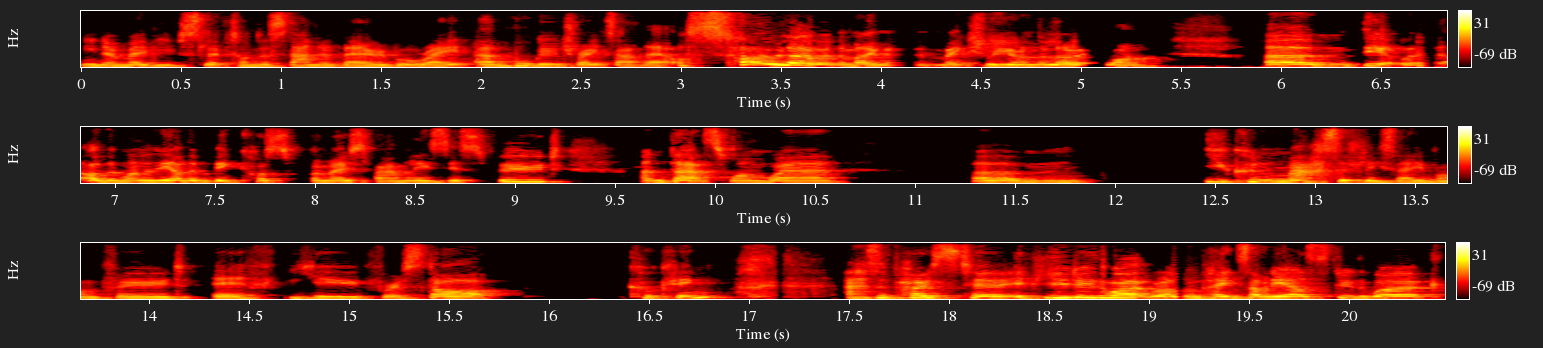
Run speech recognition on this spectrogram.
you know, maybe you've slipped on the standard variable rate. And mortgage rates out there are so low at the moment. Make sure you're on the lowest one. Um, the other one of the other big costs for most families is food, and that's one where um, you can massively save on food if you, for a start, cooking. as opposed to if you do the work rather than paying somebody else to do the work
